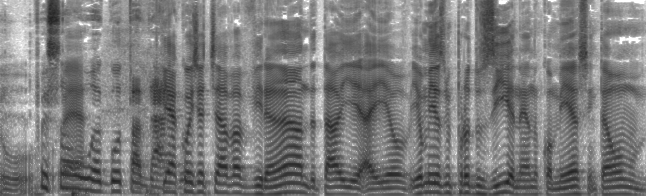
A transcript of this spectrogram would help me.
O, o- Foi só é, uma gota Porque a d'água. coisa já tava virando e tal, e aí eu, eu mesmo me produzia, né, no começo, então.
